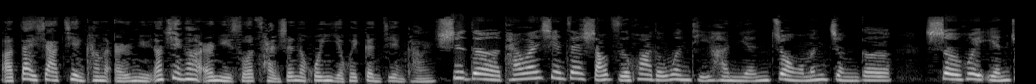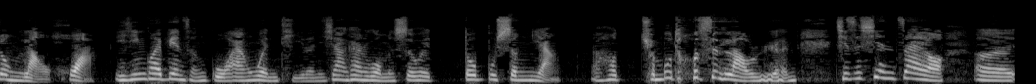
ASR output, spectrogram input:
呃带下健康的儿女，那健康儿女所产生的婚姻也会更健康。是的，台湾现在少子化的问题很严重，我们整个社会严重老化，已经快变成国安问题了。你想想看，如果我们社会都不生养，然后全部都是老人，其实现在哦，呃，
